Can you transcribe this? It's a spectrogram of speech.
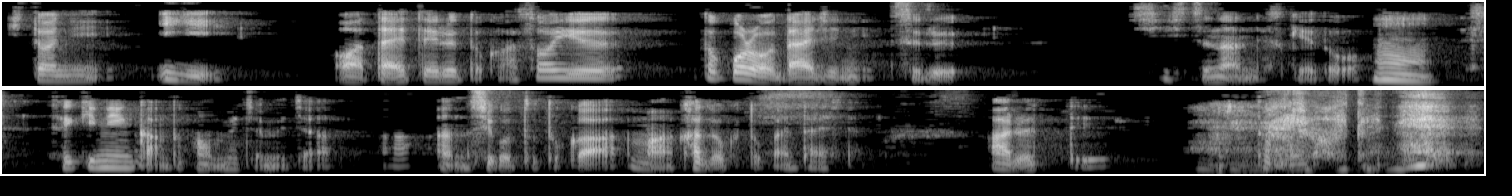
人に意義を与えてるとか、そういうところを大事にする資質なんですけど、うん。責任感とかもめちゃめちゃ、ああの仕事とか、まあ家族とかに対してあるっていう。なるほどね。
